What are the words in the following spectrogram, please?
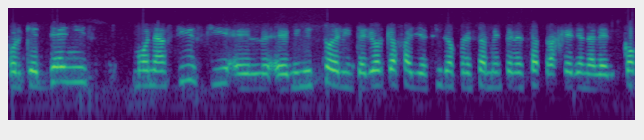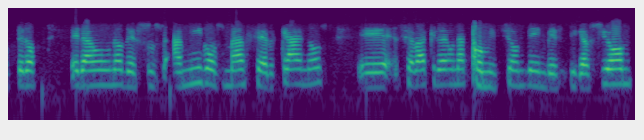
porque Denis Monastirski, el, ministro del Interior que ha fallecido precisamente en esta tragedia en el helicóptero, era uno de sus amigos más cercanos. Eh, se va a crear una comisión de investigación.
